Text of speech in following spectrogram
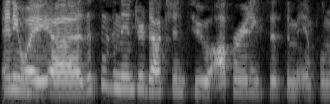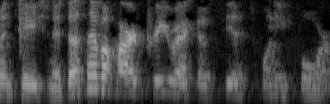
Anyway, uh, this is an introduction to operating system implementation. It does have a hard prereq of CS24.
